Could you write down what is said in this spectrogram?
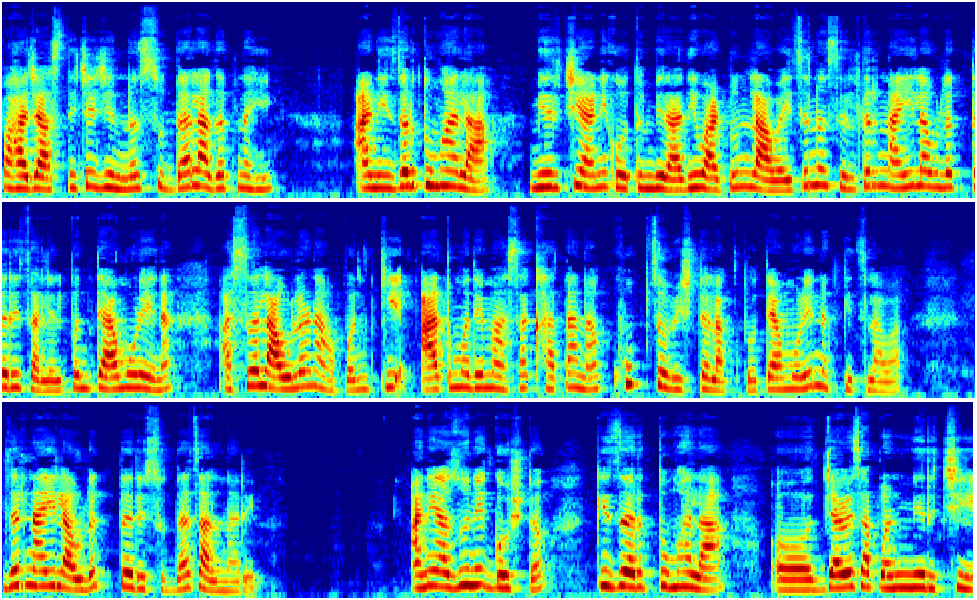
पहा जास्तीचे जिन्नससुद्धा लागत नाही. आणि जर तुम्हाला मिरची आणि कोथिंबीर आधी वाटून लावायचं नसेल तर नाही लावलं तरी चालेल पण त्यामुळे ना असं लावलं ना आपण की आतमध्ये मासा खाताना खूप चविष्ट लागतो त्यामुळे नक्कीच लावा. जर नाही लावलं तरीसुद्धा चालणार आहे. आणि अजून एक गोष्ट की जर तुम्हाला ज्यावेळेस आपण मिरची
